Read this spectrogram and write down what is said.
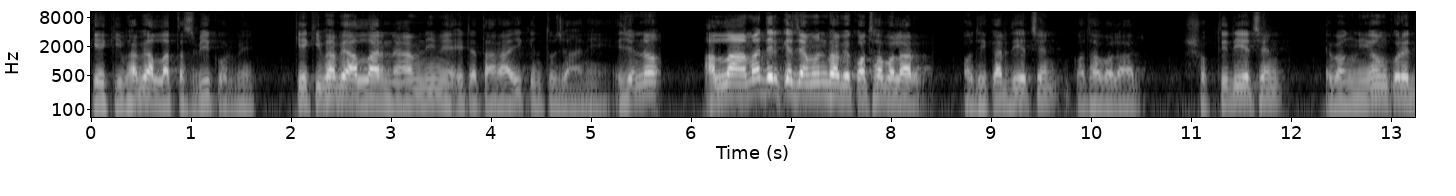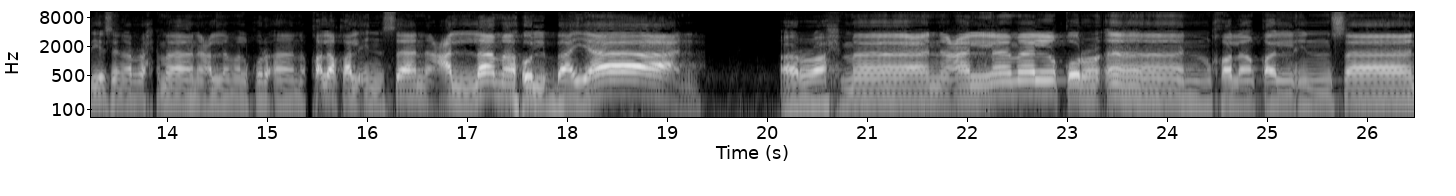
কে কীভাবে আল্লাহ তসবি করবে? কে কীভাবে আল্লাহর নাম নিমে এটা তারাই কিন্তু জানে। এই জন্য আল্লাহ আমাদেরকে যেমন ভাবে কথা বলার অধিকার দিয়েছেন, কথা বলার শক্তি দিয়েছেন এবং নিয়ম করে দিয়েছেন আর রহমান আল্লাম আল কোরআন, খালাকাল ইনসান আল্লামাহুল বায়ান। الرحمن علم القرآن خلق الإنسان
